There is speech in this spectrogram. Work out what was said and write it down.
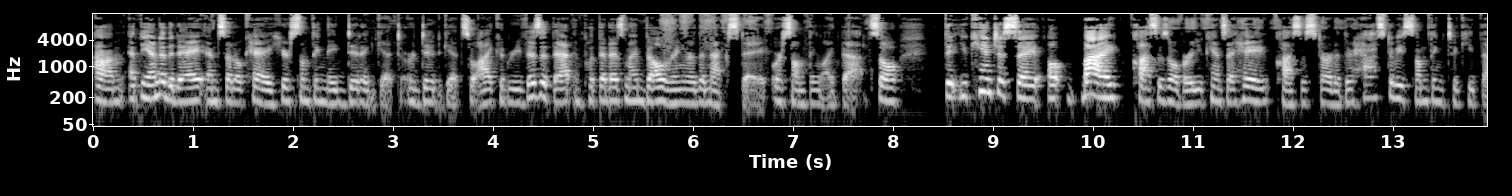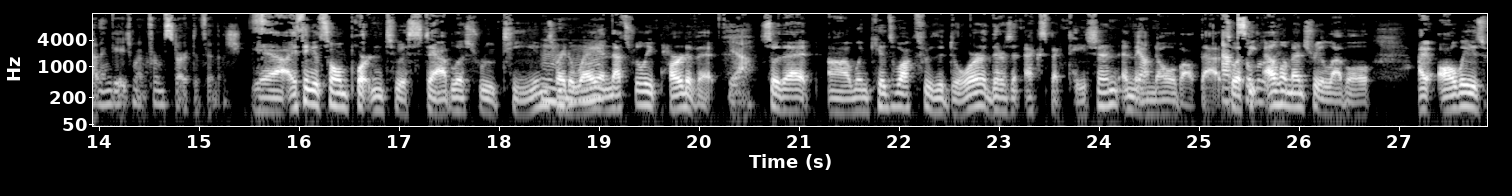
um, at the end of the day and said okay here's something they didn't get or did get. So i could revisit that and put that as my bell ringer the next day or something like that. So that you can't just say, "Oh, bye, class is over." You can't say, "Hey, class has started." There has to be something to keep that engagement from start to finish. Yeah, I think it's so important to establish routines mm-hmm. right away, and that's really part of it. Yeah. So that uh, when kids walk through the door, there's an expectation, and they yeah. know about that. Absolutely. So at the elementary level, I always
